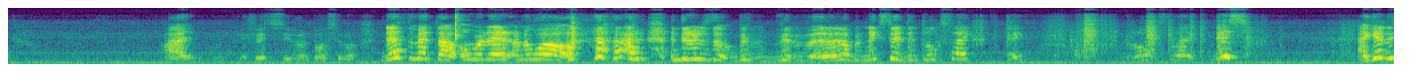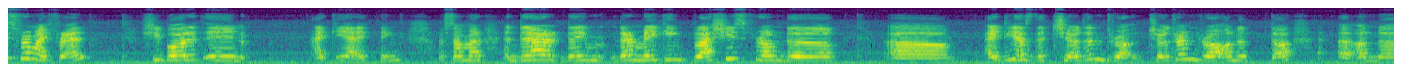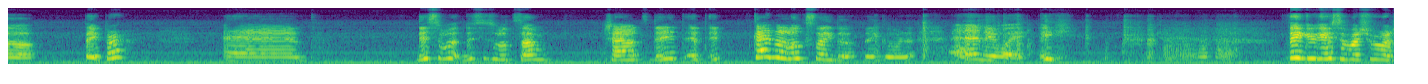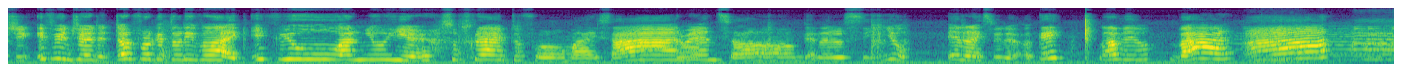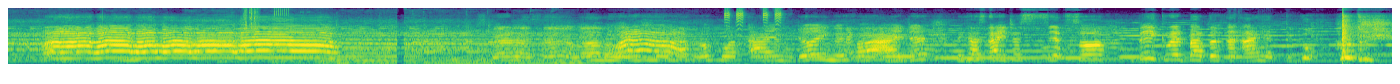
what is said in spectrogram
I if it's even possible. Death metal over there on the wall, and there's a next to it. It looks like it looks like this. I get this from my friend. She bought it in IKEA, I think, or somewhere, and they're they they're making plushies from the uh, ideas that children draw children draw on the uh, on the paper, this what this is what some child did. It it kind of looks like the thing over there. Anyway. Thank you guys so much for watching. If you enjoyed it, don't forget to leave a like. If you are new here, subscribe to follow my siren song. And I will see you in the next video, okay? Love you. Bye. Ah. Ah, ah, what I'm doing before I did because I just saw big red button and I had to go.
